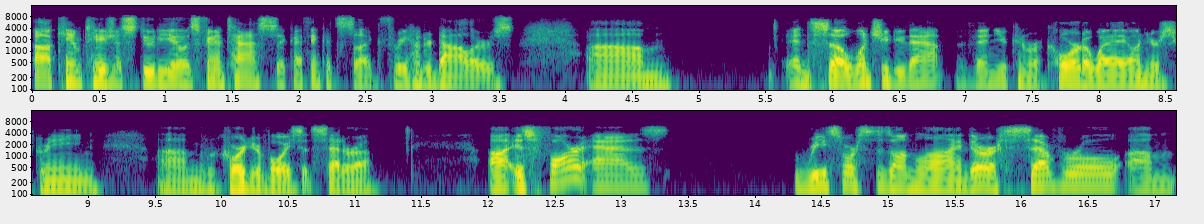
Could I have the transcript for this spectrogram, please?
uh, Camtasia Studio is fantastic. I think it's like $300. Um, and so once you do that, then you can record away on your screen, um, record your voice, etc. Uh, as far as resources online, there are several um,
